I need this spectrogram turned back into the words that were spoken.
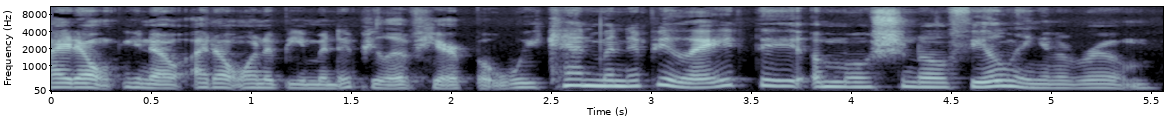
I don't, you know, I don't want to be manipulative here, but we can manipulate the emotional feeling in a room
